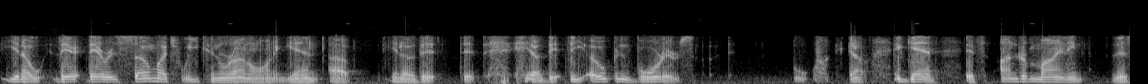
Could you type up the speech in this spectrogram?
you know, there there is so much we can run on. Again, uh, you know that that you know the the open borders. You know, again, it's undermining this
